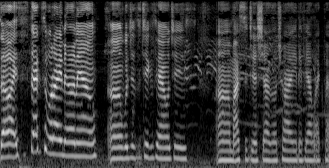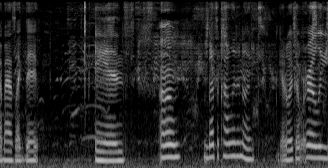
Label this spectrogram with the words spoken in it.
So I stuck to what I know now, um, which is the chicken sandwiches. Um, I suggest y'all go try it if y'all like Popeyes like that. And um, I'm about to call it a night. Gotta wake up early,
